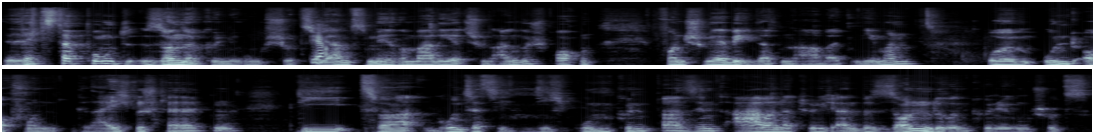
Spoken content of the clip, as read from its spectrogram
Letzter Punkt, Sonderkündigungsschutz. Wir haben es mehrere Male jetzt schon angesprochen von schwerbehinderten Arbeitnehmern und auch von Gleichgestellten, die zwar grundsätzlich nicht unkündbar sind, aber natürlich einen besonderen Kündigungsschutz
